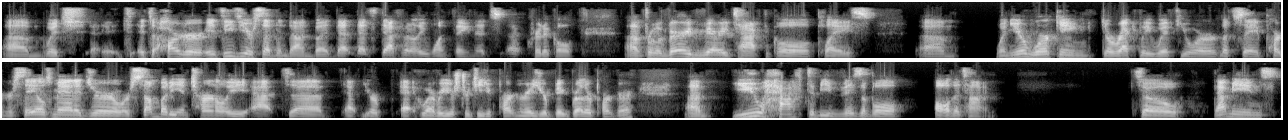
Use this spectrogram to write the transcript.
Um, which it's, it's a harder, it's easier said than done, but that that's definitely one thing that's uh, critical. Um, from a very very tactical place, um, when you're working directly with your let's say partner sales manager or somebody internally at uh, at your at whoever your strategic partner is your big brother partner um, you have to be visible all the time. So that means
